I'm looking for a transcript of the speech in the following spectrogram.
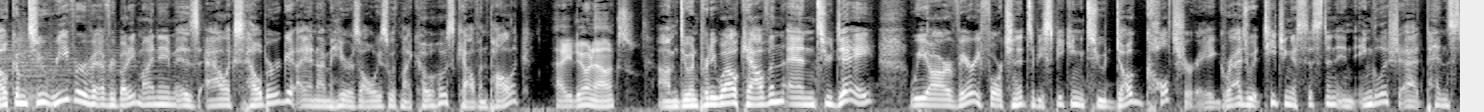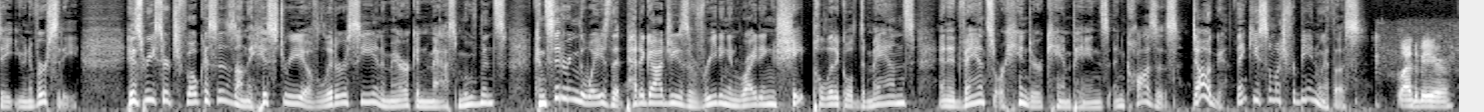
Welcome to Reverb, everybody. My name is Alex Helberg, and I'm here as always with my co-host Calvin Pollock. How you doing, Alex? I'm doing pretty well, Calvin. And today we are very fortunate to be speaking to Doug Kulchar, a graduate teaching assistant in English at Penn State University. His research focuses on the history of literacy in American mass movements, considering the ways that pedagogies of reading and writing shape political demands and advance or hinder campaigns and causes. Doug, thank you so much for being with us. Glad to be here.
